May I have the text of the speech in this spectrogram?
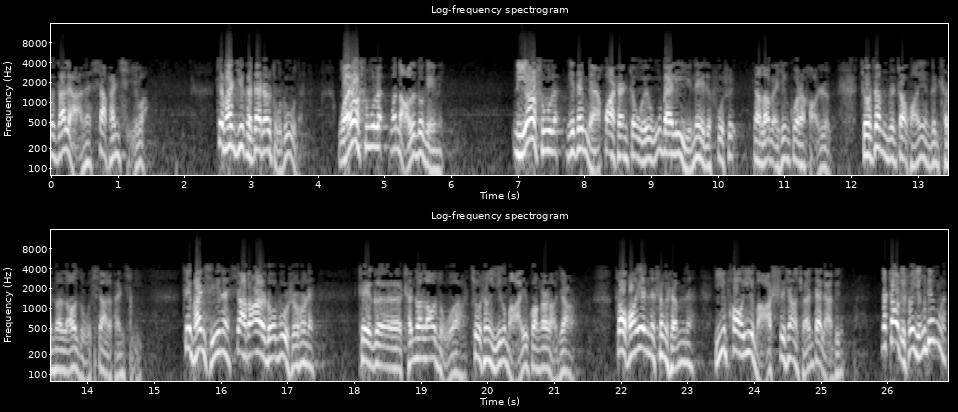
说咱俩呢下盘棋吧。这盘棋可带点赌注的，我要输了，我脑子都给你；你要输了，你得免华山周围五百里以内的赋税。让老百姓过上好日子，就这么着。赵匡胤跟陈抟老祖下了盘棋，这盘棋呢下到二十多步时候呢，这个陈抟老祖啊就剩一个马，一光杆老将。赵匡胤呢剩什么呢？一炮一马，士象全带俩兵。那照理说赢定了，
